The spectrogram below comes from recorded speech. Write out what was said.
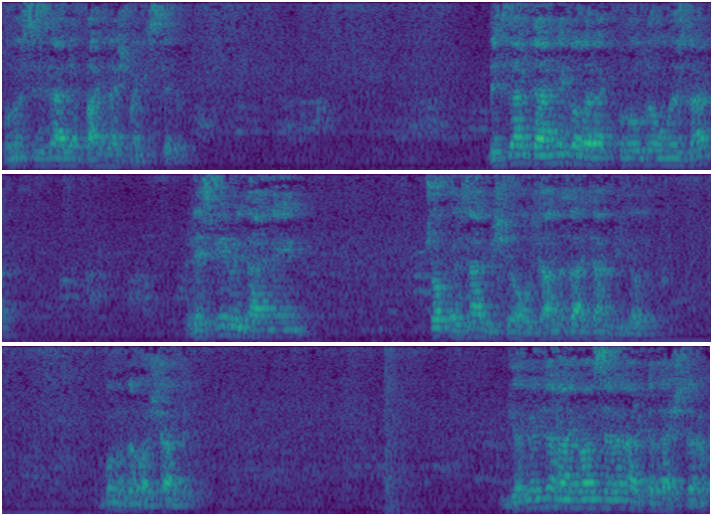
Bunu sizlerle paylaşmak istedim. Bizler dernek olarak kurulduğumuzda resmi bir derneğin çok özel bir şey olacağını zaten biliyorduk. Bunu da başardık. Gönülden hayvansever arkadaşlarım,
